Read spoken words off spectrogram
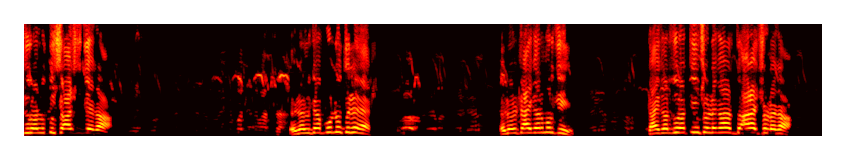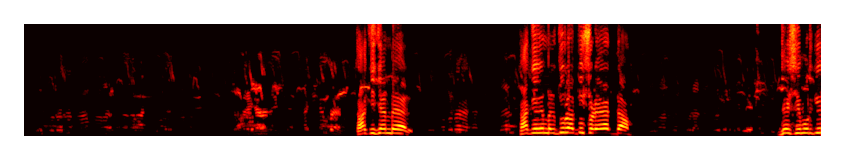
জোড়া দুশো আশি টাকা। এটা এটা পনেরো টাইগার মুরগি। টাইগার জোড়া তিনশো টাকা আড়াইশো টাকা। খাকি ক্যাম্বেল। খাকি ক্যাম্বেল জোড়া দুশো টাকা একদম। দেশি মুরগি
